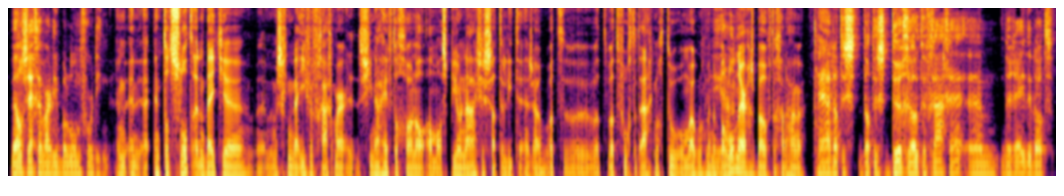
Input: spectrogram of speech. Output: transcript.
wel zeggen waar die ballon voor diende. En, en, en tot slot, een beetje uh, misschien naïeve vraag, maar China heeft toch gewoon al allemaal spionagesatellieten en zo? Wat, wat, wat voegt het eigenlijk nog toe om ook nog met een ballon ergens boven te gaan hangen? Ja, dat is, dat is de grote vraag. Hè? Um, de reden dat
